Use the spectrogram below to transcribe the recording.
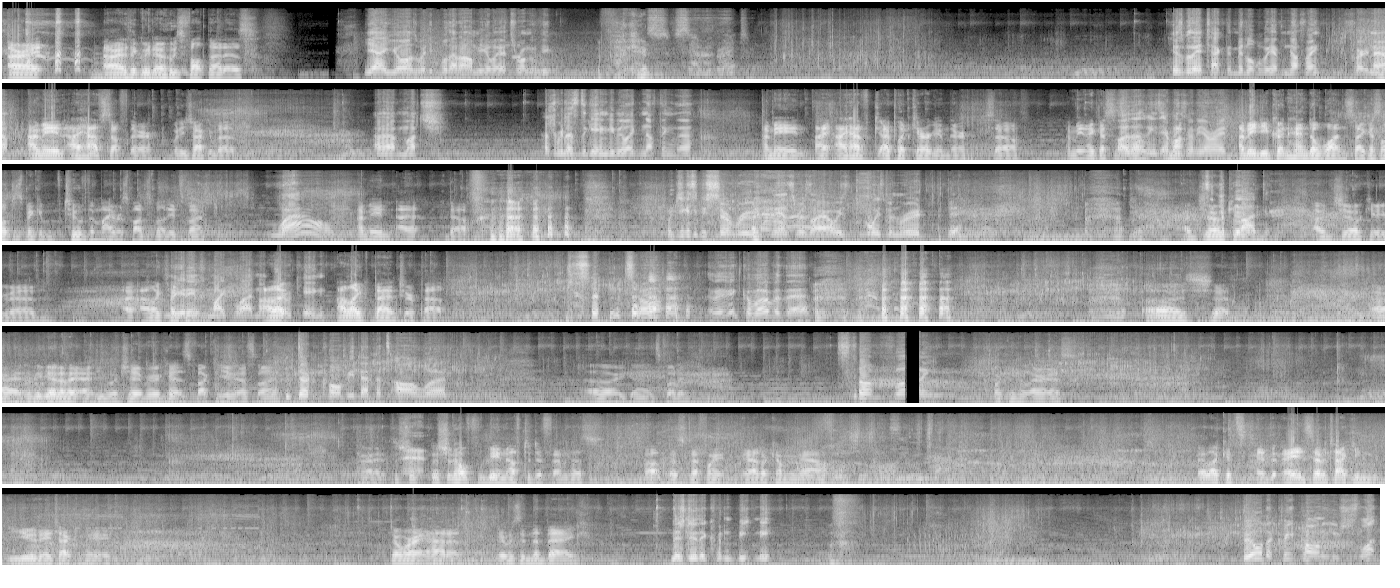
Alright. Alright, I think we know whose fault that is. Yeah, yours. Why'd you pull that army away? What's wrong with you? Fucking. Cerebrate. Here's where they attack the middle, where we have nothing. Right now. I mean, I have stuff there. What are you talking about? I don't have much. I just realized the game gave me, like, nothing there. I mean, I, I have I put Kerrigan there, so I mean, I guess. It's Oh, that means everything's gonna be alright. I mean, you couldn't handle one, so I guess I'll just make it two of them my responsibility. It's fine. Wow! I mean, I no. When did you get to be so rude? The answer is I always, you've always been rude. I'm joking. I'm joking, man. I, I like Your name's Mike Lat, not I like Joe King. I like banter, pal. maybe come over there. Oh shit. All right, let me get another Evo chamber because fuck you. That's why. Don't call me that, that's all word. Oh my god, it's funny. It's not funny. Fucking hilarious. Alright, this should, this should hopefully be enough to defend this. Oh, there's definitely... Yeah, they're coming now. Forces are under attack. Hey, look, it's... Hey, instead of attacking you, they attacked me. Don't worry, I had it. It was in the bag. This dude they couldn't beat me. Build a creep colony, you slut!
